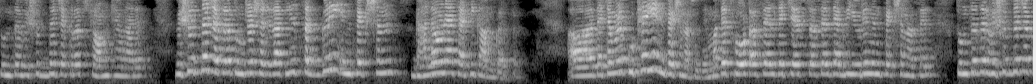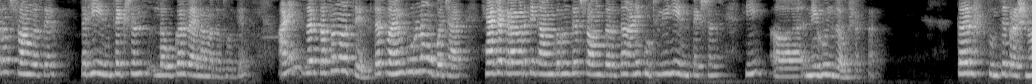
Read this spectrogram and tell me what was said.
तुमचं विशुद्ध चक्र स्ट्रॉंग ठेवणार आहेत. विशुद्ध चक्र तुमच्या शरीरातली सगळी इन्फेक्शन घालवण्यासाठी काम करतं. त्याच्यामुळे कुठेही इन्फेक्शन असू दे. मग ते थ्रोट असेल ते चेस्ट असेल ते अगदी युरिन इन्फेक्शन असेल. तुमचं जर विशुद्ध चक्र स्ट्रॉंग असेल तर ही इन्फेक्शन्स लवकर जायला मदत होते. आणि जर तसं नसेल तर स्वयंपूर्ण उपचार ह्या चक्रावरती काम करून ते स्ट्रॉंग करतं आणि कुठलीही इन्फेक्शन्स ही निघून जाऊ शकतात. तर तुमचे प्रश्न.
